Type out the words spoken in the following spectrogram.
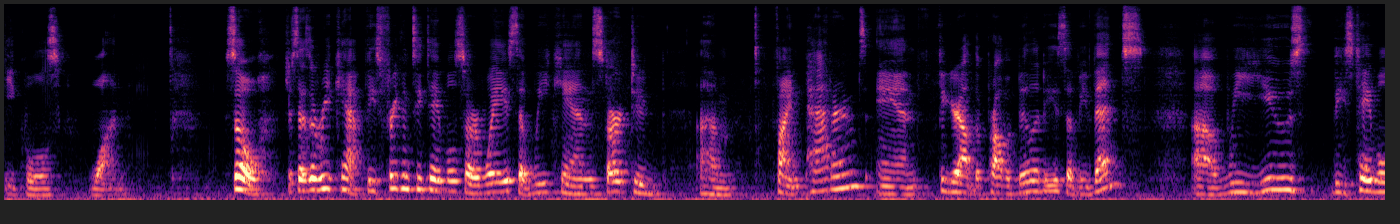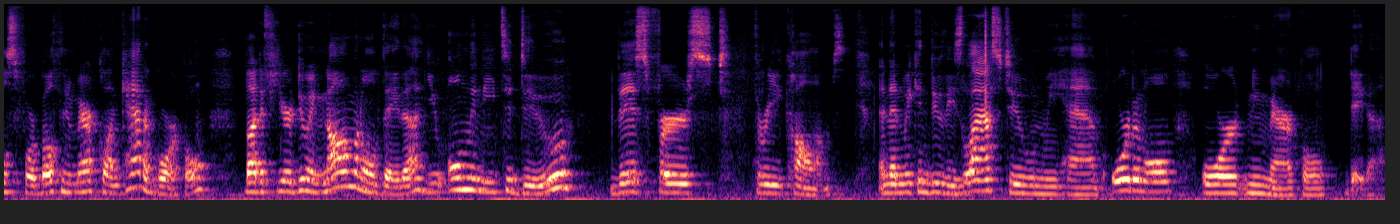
equals 1. So, just as a recap, these frequency tables are ways that we can start to um, find patterns and figure out the probabilities of events. Uh, we use these tables for both numerical and categorical, but if you're doing nominal data, you only need to do this first three columns. And then we can do these last two when we have ordinal or numerical data.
